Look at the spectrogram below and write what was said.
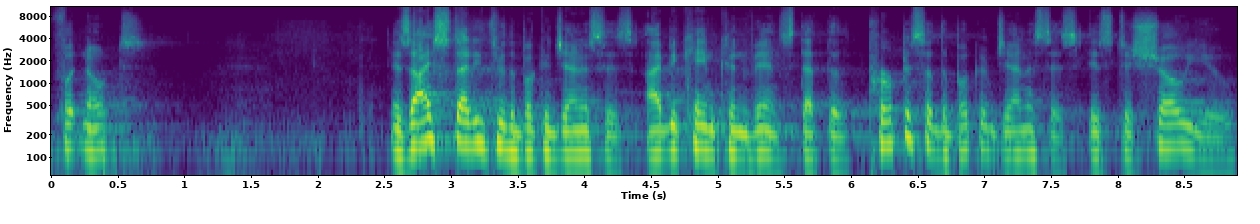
footnotes. As I studied through the book of Genesis, I became convinced that the purpose of the book of Genesis is to show you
